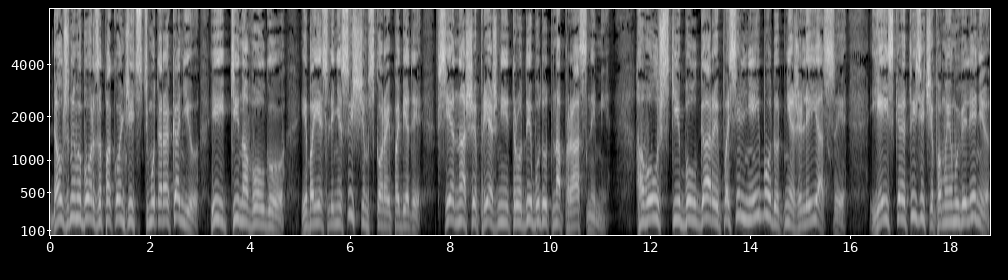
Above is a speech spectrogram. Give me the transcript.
должны мы, Борза, покончить с тьму тараканью и идти на Волгу, ибо если не сыщем скорой победы, все наши прежние труды будут напрасными» а волжские булгары посильней будут, нежели яссы. Ейская тысяча, по моему велению,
